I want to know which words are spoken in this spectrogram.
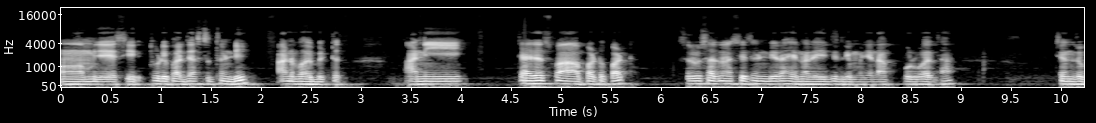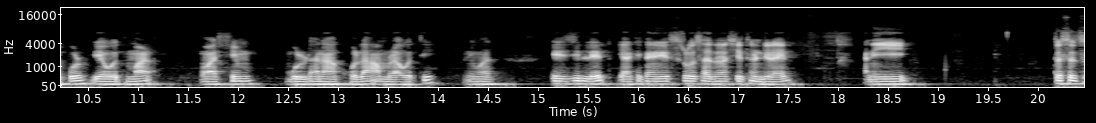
म्हणजे अशी थोडीफार जास्त थंडी अनुभव भेटत. आणि त्याच्याच पा पाठोपाठ सर्वसाधारण अशी थंडी राहणारे जिल्हे म्हणजे नागपूर वर्धा चंद्रपूर यवतमाळ वाशिम बुलढाणा अकोला अमरावती आणि हे जिल्हे आहेत. या ठिकाणी सर्वसाधारण अशी थंडी राहील. आणि तसंच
